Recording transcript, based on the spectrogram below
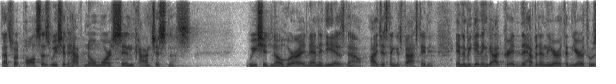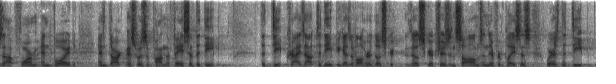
That's what Paul says. We should have no more sin consciousness. We should know who our identity is now. I just think it's fascinating. In the beginning, God created the heaven and the earth, and the earth was without form and void, and darkness was upon the face of the deep. The deep cries out to deep. You guys have all heard those, those scriptures and Psalms in different places. Where's the deep?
